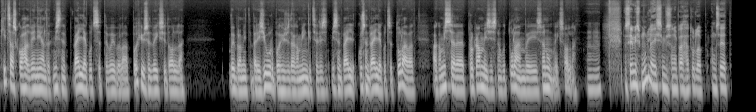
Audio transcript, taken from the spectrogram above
kitsaskohad või nii-öelda, et mis need väljakutsete võib-olla põhjused võiksid olla võib-olla mitte päris juurpõhjused, aga mingid sellised, mis need välja, kust need väljakutsed tulevad. aga mis selle programmi siis nagu tulem või sõnum võiks olla mm? -hmm. no see, mis mulle esimesena pähe tuleb, on see, et,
